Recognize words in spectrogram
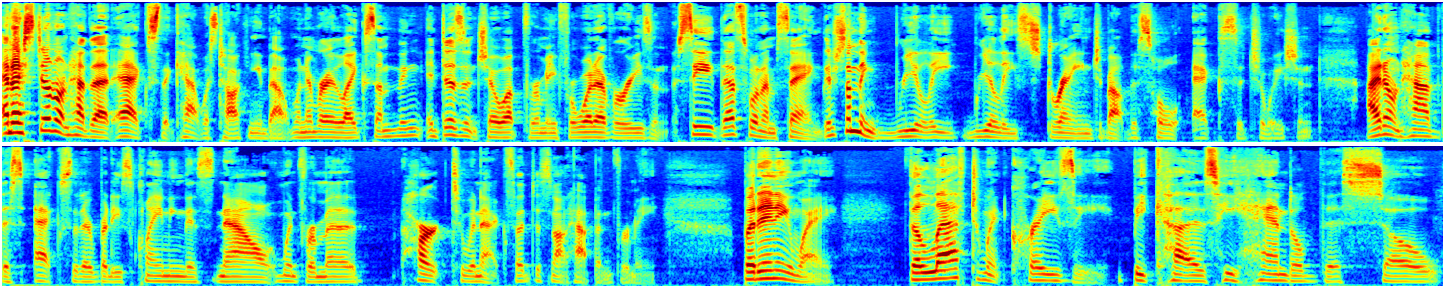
And I still don't have that X that Kat was talking about. Whenever I like something, it doesn't show up for me for whatever reason. See, that's what I'm saying. There's something really, really strange about this whole X situation. I don't have this X that everybody's claiming this now went from a heart to an X. That does not happen for me. But anyway, the left went crazy because he handled this so,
